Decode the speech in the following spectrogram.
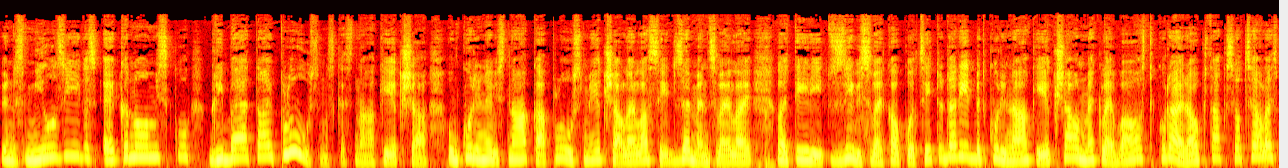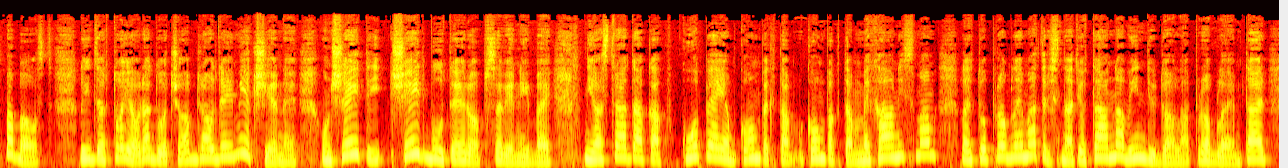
vienas milzīgas ekonomisku gribētāju plūsmas, kas nāk iekšā, un kuri nevis nāk kā plūsma iekšā, lai lasītu zemenes vai lai, lai tīrītu zivis vai kaut ko citu darīt, bet kuri nāk iekšā un meklē valsti, kurā ir augstāks sociālais pabalsts. Līdz ar to jau radot šo apdraudējumu iekšienē. Un šeit, šeit būtu Eiropas Savienībai jāstrādā kā kopējam kompaktam, kompaktam mehānismam, lai to problēmu atrisinātu, jo tā nav individuālā problēma. Tā ir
